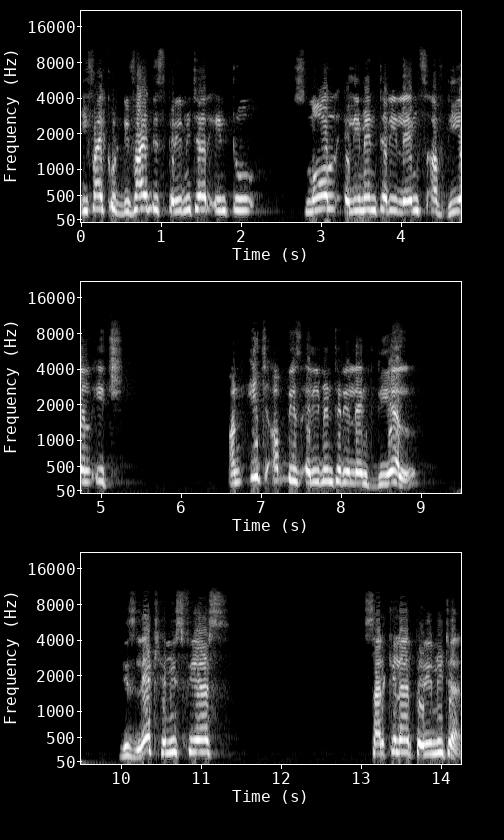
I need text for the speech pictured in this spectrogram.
if I could divide this perimeter into small elementary lengths of dl each, on each of these elementary length dl, this left hemisphere's circular perimeter,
